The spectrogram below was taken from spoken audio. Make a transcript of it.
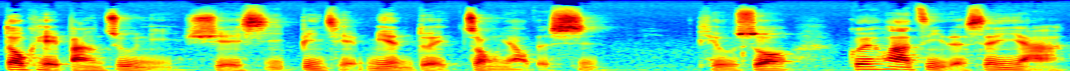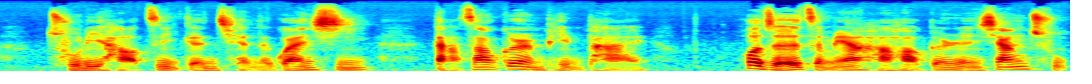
都可以帮助你学习并且面对重要的事。比如说，规划自己的生涯，处理好自己跟钱的关系，打造个人品牌，或者是怎么样好好跟人相处。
